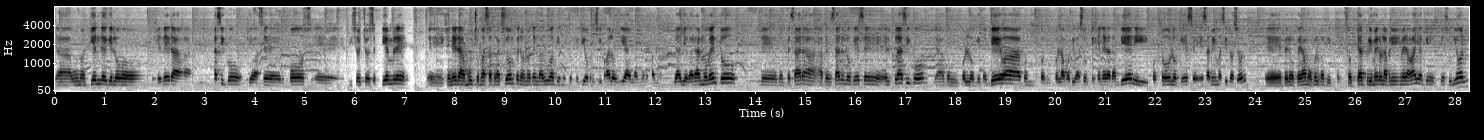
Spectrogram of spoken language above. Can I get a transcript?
Ya uno entiende que lo genera el clásico, que va a ser post eh, 18 de septiembre, eh, genera mucho más atracción, pero no tenga duda que nuestro objetivo principal hoy día es la Unión Española. Ya llegará el momento de, empezar a, pensar en lo que es eh, el clásico, ya con, lo que conlleva, con, con- la motivación que genera también y por todo lo que es eh, esa misma situación. Eh, pero esperamos, vuelvo a decir, sortear primero la primera valla que, que es Unión,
